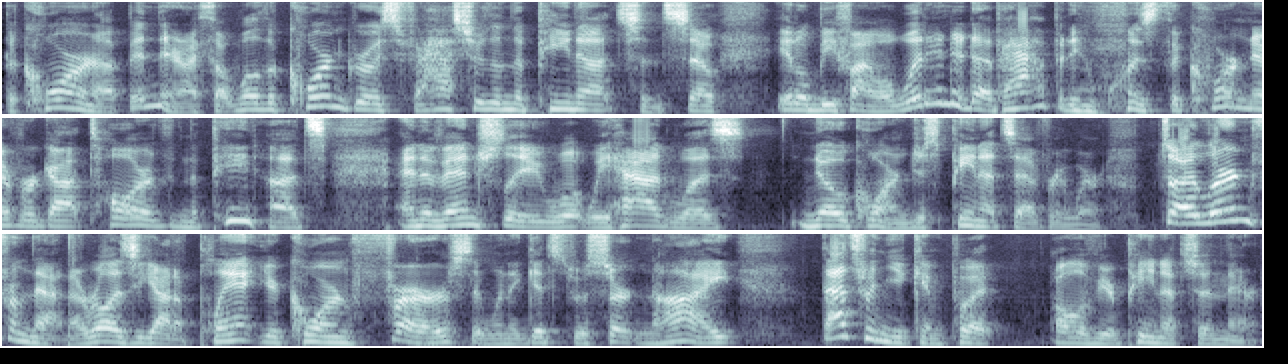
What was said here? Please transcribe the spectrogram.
the corn up in there. I thought, well, the corn grows faster than the peanuts, and so it'll be fine. Well, what ended up happening was the corn never got taller than the peanuts, and eventually what we had was no corn, just peanuts everywhere. So I learned from that. And I realized you got to plant your corn first. And when it gets to a certain height, that's when you can put all of your peanuts in there.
